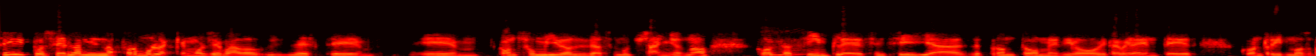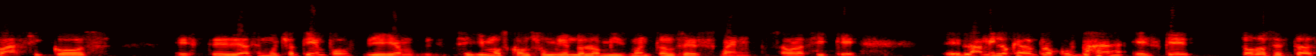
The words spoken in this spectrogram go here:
Sí, pues es la misma fórmula que hemos llevado, este, eh, consumido desde hace muchos años, ¿no? Cosas simples, sencillas, de pronto medio irreverentes, con ritmos básicos, este, desde hace mucho tiempo seguimos consumiendo lo mismo. Entonces, bueno, pues ahora sí que eh, a mí lo que me preocupa es que todos estas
